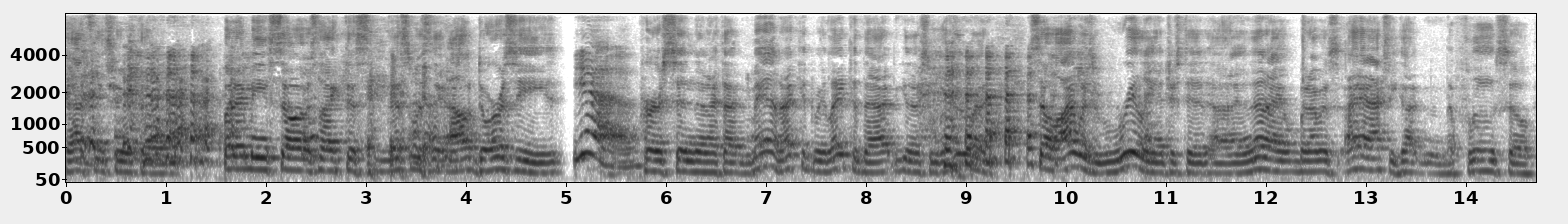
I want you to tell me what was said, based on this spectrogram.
That's the truth, though. But I mean, so it was like this. This was the outdoorsy Yeah. person, and I thought, man, I could relate to that. You know, she was so I was really interested, uh, and then I, but I was, I had actually gotten the flu, so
